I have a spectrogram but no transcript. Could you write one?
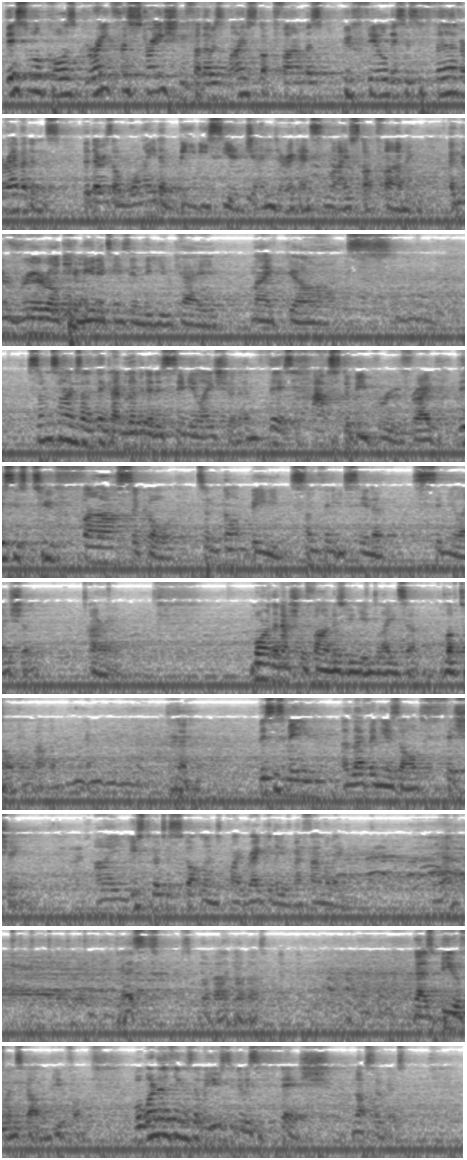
This will cause great frustration for those livestock farmers who feel this is further evidence that there is a wider BBC agenda against livestock farming and rural communities in the UK. My God. Sometimes I think I'm living in a simulation and this has to be proof, right? This is too farcical to not be something you'd see in a simulation. All right. More on the National Farmers Union later. Love talking about them. Okay. This is me, 11 years old, fishing. I used to go to Scotland quite regularly with my family. Yeah? Yes, it's, not bad, not bad. That's beautiful in Scotland, beautiful. But one of the things that we used to do is fish, not so good.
